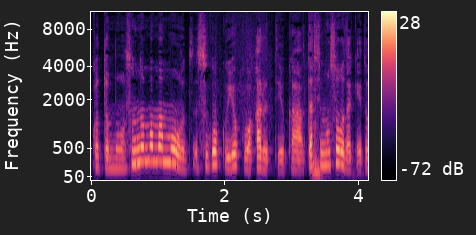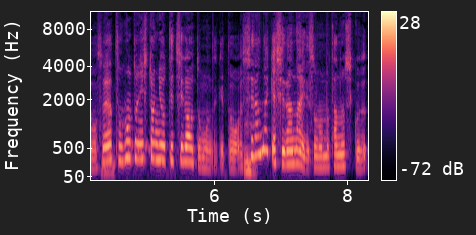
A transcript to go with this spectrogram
ことも、そのままもうすごくよくわかるっていうか、私もそうだけど、それは本当に人によって違うと思うんだけど、知らなきゃ知らないでそのまま楽しく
